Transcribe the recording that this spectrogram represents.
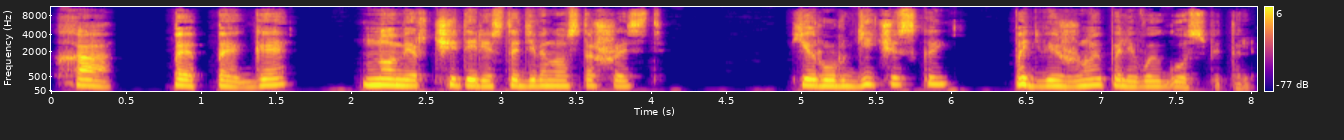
ХППГ номер 496, хирургический подвижной полевой госпиталь.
